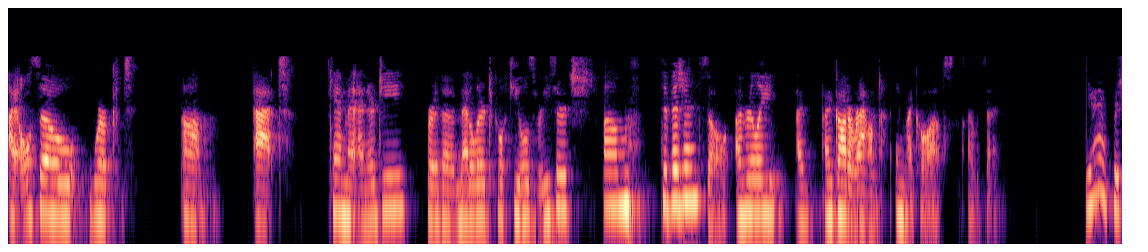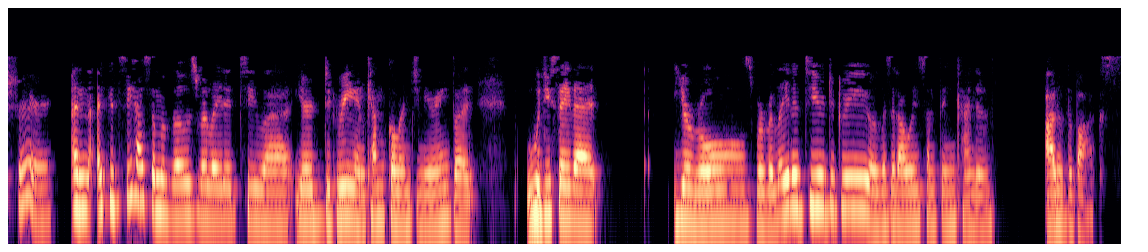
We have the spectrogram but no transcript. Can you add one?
I also worked, um, at CanMet Energy for the metallurgical fuels research, um, division. So I really, I, I got around in my co-ops, I would say. Yeah, for sure. And I could see how some of those related to uh, your degree in chemical engineering, but would you say that your roles were related to your degree or was it always something kind of out of the box?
